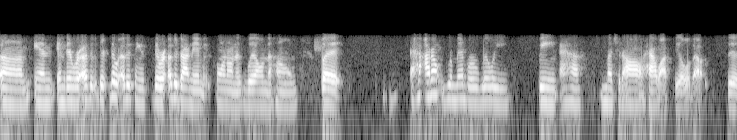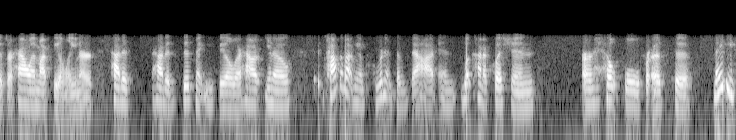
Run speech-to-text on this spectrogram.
um, and and there were other there, there were other things there were other dynamics going on as well in the home, but I don't remember really being asked much at all how I feel about this or how am I feeling or how does how did this make me feel or how you know talk about the importance of that and what kind of questions are helpful for us to maybe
